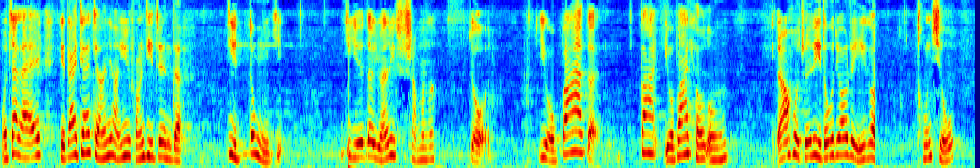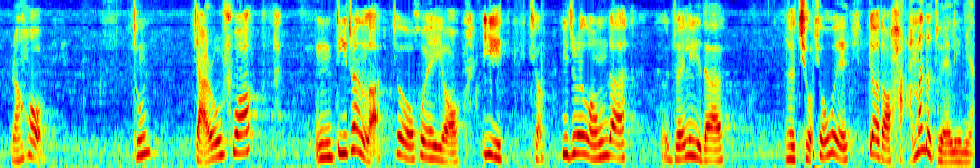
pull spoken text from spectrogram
我再来给大家讲讲预防地震的地动仪。地仪的原理是什么呢？有有八个八有八条龙，然后嘴里都叼着一个铜球，然后。从，假如说，嗯，地震了，就会有一条一只龙的嘴里的呃球球会掉到蛤蟆的嘴里面，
